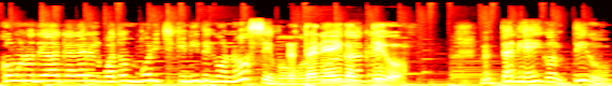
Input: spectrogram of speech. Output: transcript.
¿cómo no te va a cagar el guatón Boric que ni te conoce, po, No está ni ¿Cómo ahí no contigo. No está ni ahí contigo.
